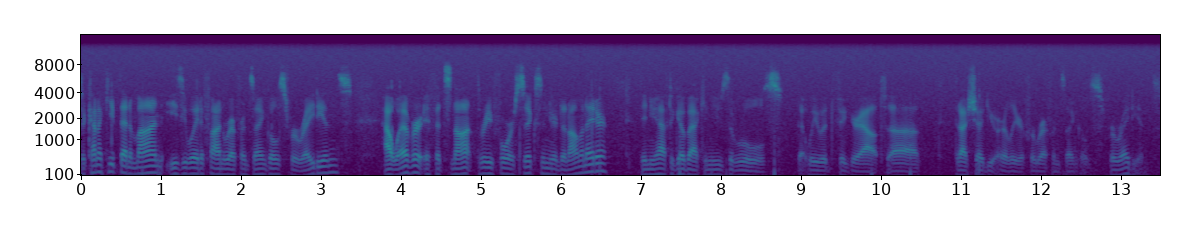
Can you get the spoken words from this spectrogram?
So kind of keep that in mind. Easy way to find reference angles for radians. However, if it's not 3, 4, 6 in your denominator, then you have to go back and use the rules that we would figure out uh, that I showed you earlier for reference angles for radians.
